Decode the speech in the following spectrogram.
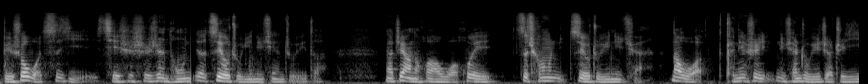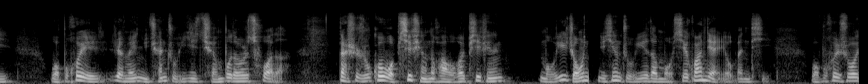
比如说我自己其实是认同呃自由主义女性主义的，那这样的话，我会自称自由主义女权。那我肯定是女权主义者之一，我不会认为女权主义全部都是错的。但是如果我批评的话，我会批评某一种女性主义的某些观点有问题，我不会说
